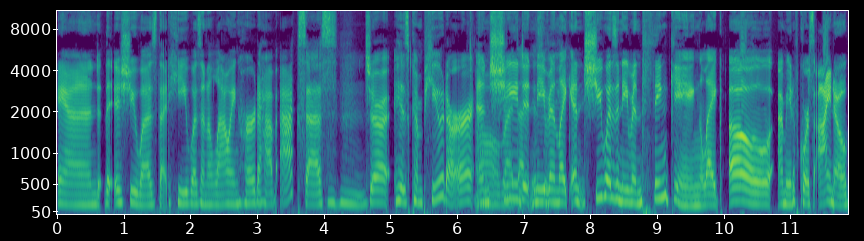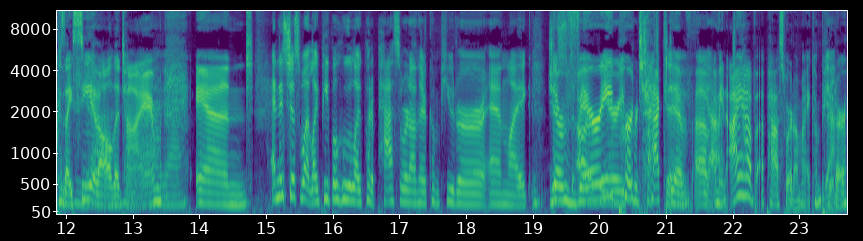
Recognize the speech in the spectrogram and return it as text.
and the issue was that he wasn't allowing her to have access to his computer and Mm-hmm. Oh, she right, didn't is a- even like and she wasn't even thinking like oh i mean of course i know because i see it all the time yeah. and And it's just what like people who like put a password on their computer and like just they're are very, protective, of Yeah. i mean i have a password on my computer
